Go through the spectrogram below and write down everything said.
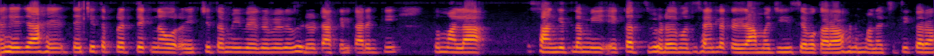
हे जे आहे त्याची तर प्रत्येक नवर याची तर मी वेगळे वेगळे व्हिडिओ टाकेल. कारण की तुम्हाला सांगितलं मी एकाच व्हिडिओमध्ये सांगितलं की रामाची ही सेवा करा हनुमानाची ती करा.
